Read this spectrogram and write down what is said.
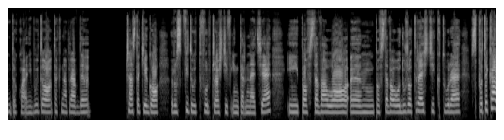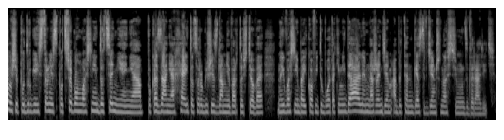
Dokładnie. Był to tak naprawdę czas takiego rozkwitu twórczości w internecie i powstawało, em, powstawało dużo treści, które spotykały się po drugiej stronie z potrzebą właśnie docenienia, pokazania, hej, to co robisz jest dla mnie wartościowe. No i właśnie Coffee tu było takim idealnym narzędziem, aby ten gest wdzięczności móc wyrazić.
